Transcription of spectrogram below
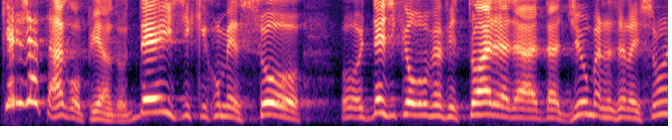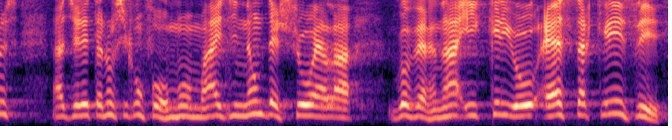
que ele já está golpeando. Desde que começou desde que houve a vitória da, da, Dilma nas eleições, a direita não se conformou mais e não deixou ela governar e criou essa crise.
